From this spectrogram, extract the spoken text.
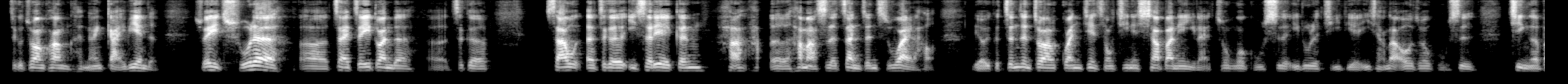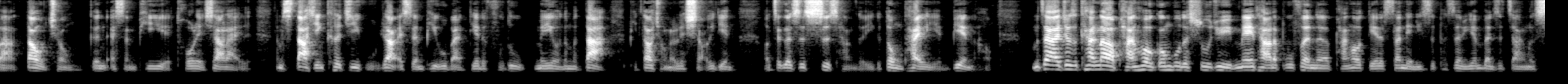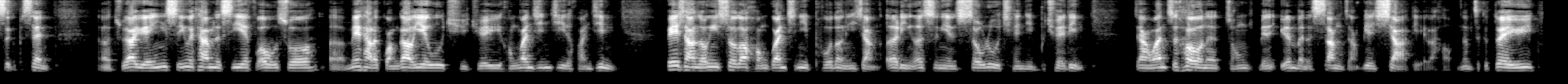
这个状况很难改变的。所以，除了呃，在这一段的呃这个。沙乌呃，这个以色列跟哈哈呃哈马斯的战争之外了哈，有一个真正重要的关键，从今年下半年以来，中国股市的一路的急跌，影响到欧洲股市，进而把道琼跟 S M P 也拖累下来的。那么是大型科技股让 S M P 五百跌的幅度没有那么大，比道琼来的小一点。哦，这个是市场的一个动态的演变了哈。我们再来就是看到盘后公布的数据，Meta 的部分呢，盘后跌了三点零四 percent，原本是涨了四个 percent。呃，主要原因是因为他们的 CFO 说，呃，Meta 的广告业务取决于宏观经济的环境，非常容易受到宏观经济波动影响。二零二四年收入前景不确定。讲完之后呢，从原原本的上涨变下跌了哈。那么这个对于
